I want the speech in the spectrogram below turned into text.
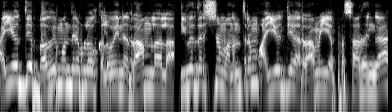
అయోధ్య భవ్య మందిరంలో కలువైన రామ్లాల దివ్య దర్శనం అనంతరం అయోధ్య రామయ్య ప్రసాదంగా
